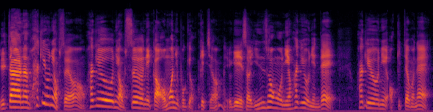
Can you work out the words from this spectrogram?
일단은 화기운이 없어요. 화기운이 없으니까 어머니 복이 없겠죠. 여기에서 인성운이 화기운인데 화기운이 없기 때문에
